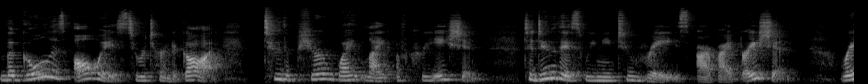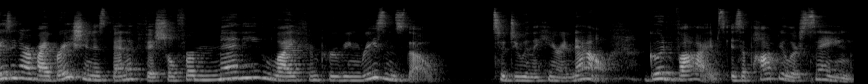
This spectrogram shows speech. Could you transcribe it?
The goal is always to return to God, to the pure white light of creation. To do this, we need to raise our vibration. Raising our vibration is beneficial for many life improving reasons, though. To do in the here and now. Good vibes is a popular saying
